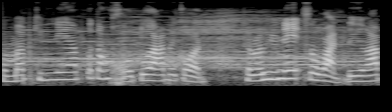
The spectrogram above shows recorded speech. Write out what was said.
สำหรับคลิปนี้ครับก็ต้องขอตัวลาไปก่อนสำหรับคลิปนี้สวัสดีครับ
